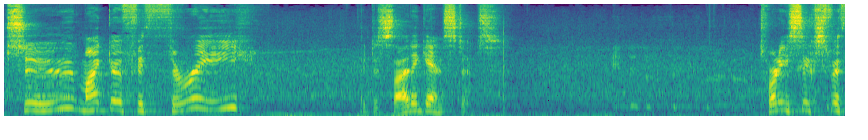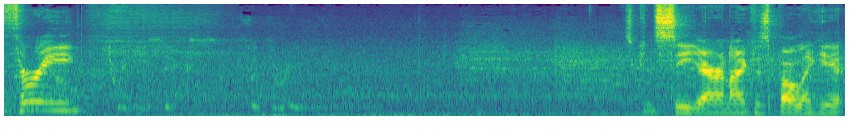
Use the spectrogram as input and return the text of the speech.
two, might go for three. They decide against it. 26 for three. As you can see, Yaranaika's bowling here.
